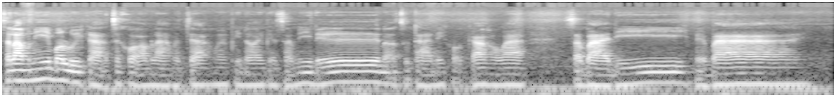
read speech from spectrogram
สำหรับวันนี้บอลุยกะจะขออำลาพระเจ้าไว้พี่น้อยเพียงสำนี้เด้อเนาะสุดท้ายนี้ขอกล่าวคำว่า สบายดี บ๊ายบาย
